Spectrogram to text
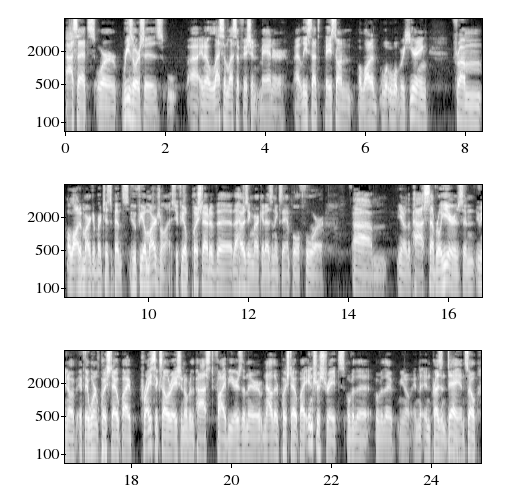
assets or resources uh, in a less and less efficient manner. At least that's based on a lot of what, what, we're hearing from a lot of market participants who feel marginalized, who feel pushed out of the, the housing market, as an example, for um, you know the past several years. And you know if, if, they weren't pushed out by price acceleration over the past five years, then they're now they're pushed out by interest rates over the over the you know in in present day. And so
